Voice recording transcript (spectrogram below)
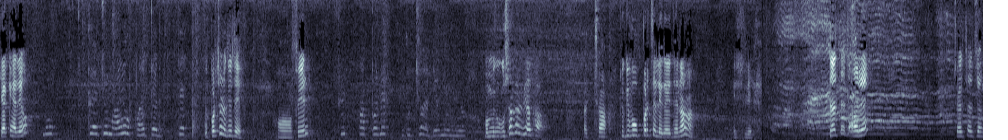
क्या कह रहे हो? ऊपर चढ़ गए थे? हाँ फिर? फिर पापा ने गुस्सा दिया मम्मी। मम्मी को गुस्सा कर दिया था? अच्छा क्योंकि वो ऊपर चले गए थे ना इसलिए। चल चल, अरे! चल चल चल।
